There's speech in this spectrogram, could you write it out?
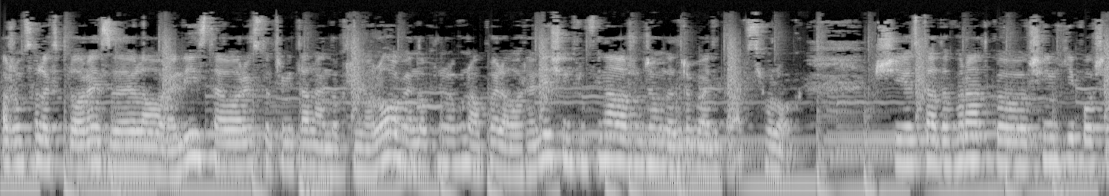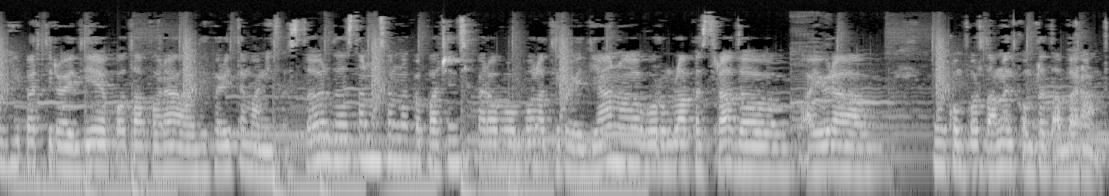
ajung să le exploreze la oreliste, orelistul trimite la endocrinolog, endocrinologul înapoi la orelist și într-un final ajungem unde trebuie, adică la psiholog. Și este adevărat că și în hipo și în hipertiroidie pot apărea diferite manifestări, dar asta nu înseamnă că pacienții care au o boală tiroidiană vor umbla pe stradă aiurea un comportament complet aberant.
